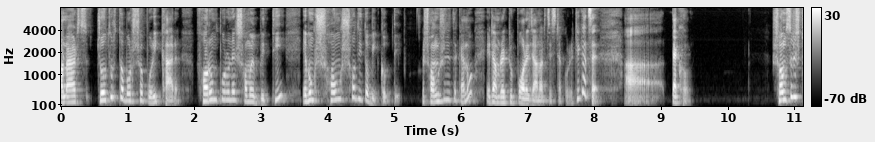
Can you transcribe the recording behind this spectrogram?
অনার্স চতুর্থ বর্ষ পরীক্ষার ফর্ম পূরণের সময় বৃদ্ধি এবং সংশোধিত বিজ্ঞপ্তি। সংশোধিত কেন? এটা আমরা একটু পরে জানার চেষ্টা করি, ঠিক আছে? দেখো সংশ্লিষ্ট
